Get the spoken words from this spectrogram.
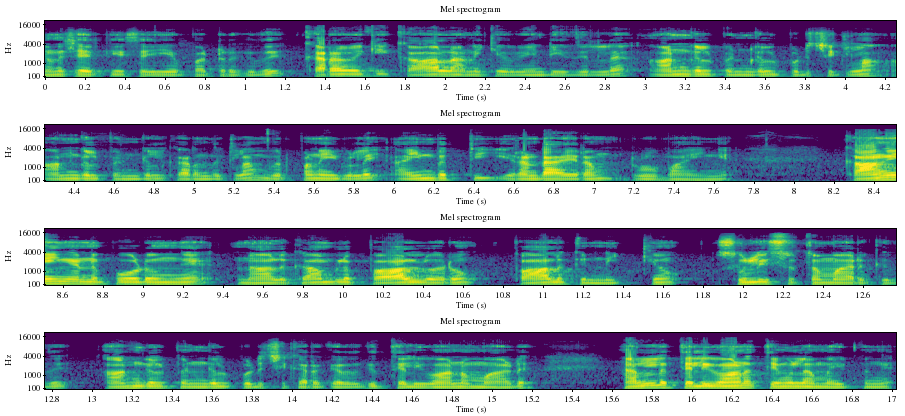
இனச்சேர்க்கை செய்யப்பட்டிருக்குது. கறவைக்கு கால் அணைக்க வேண்டியதில்லை. ஆண்கள் பெண்கள் பிடிச்சிக்கலாம். ஆண்கள் பெண்கள் கறந்துக்கலாம். விற்பனை விலை ஐம்பத்தி இரண்டாயிரம் ரூபாய்ங்க. காங்கைங்கன்னு போடுங்க நாலு காம்பில் பால் வரும். பாலுக்கு நிற்கும் சுழி சுத்தமாக இருக்குது. ஆண்கள் பெண்கள் பிடிச்சி கறக்கிறதுக்கு தெளிவான மாடு. நல்ல தெளிவான திமிழ் அமைப்புங்க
